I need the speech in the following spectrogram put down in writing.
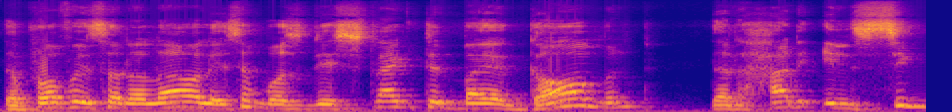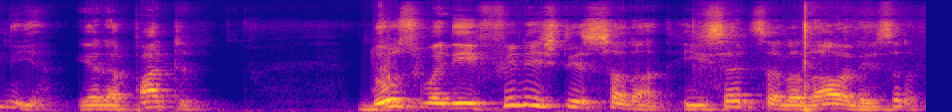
the Prophet ﷺ was distracted by a garment that had insignia, he had a pattern. Thus, when he finished his salat, he said, Wasallam,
